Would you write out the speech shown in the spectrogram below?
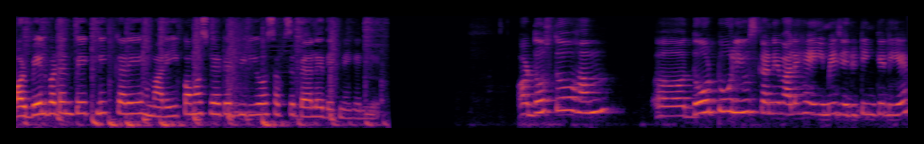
और बेल बटन पे क्लिक करें हमारे ई कॉमर्स रिलेटेड वीडियो सबसे पहले देखने के लिए। और दोस्तों, हम दो टूल यूज़ करने वाले हैं इमेज एडिटिंग के लिए।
